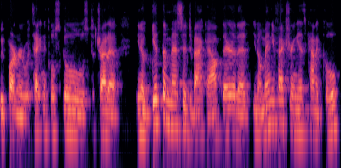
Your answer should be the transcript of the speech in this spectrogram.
we've partnered with technical schools to try to, you know, get the message back out there that, you know, manufacturing is kind of cool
